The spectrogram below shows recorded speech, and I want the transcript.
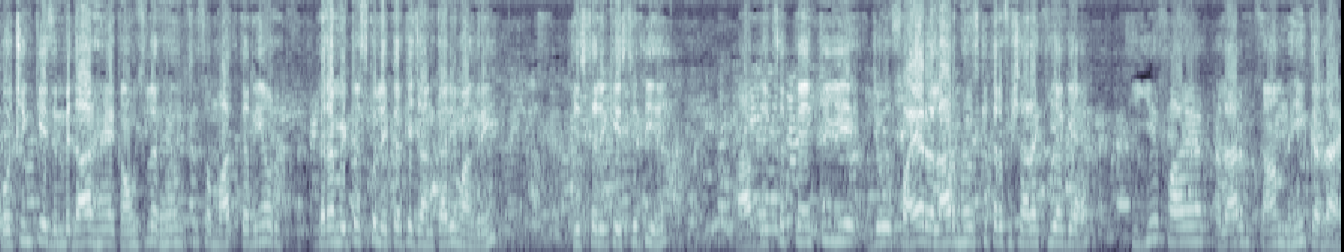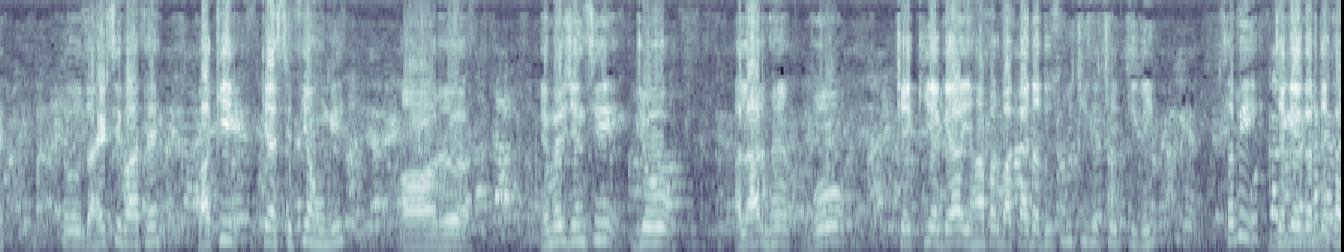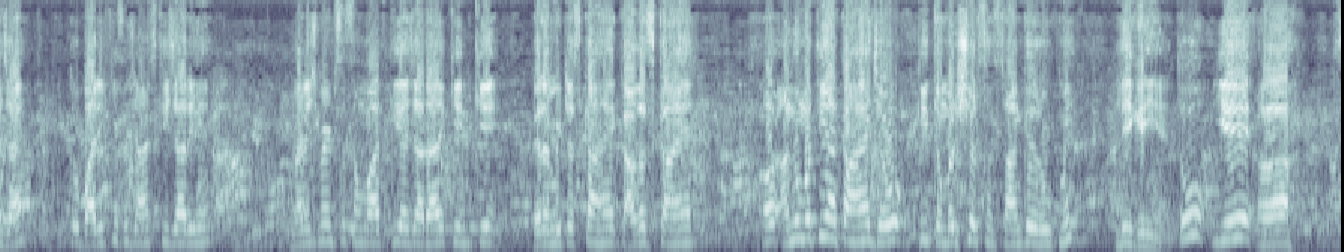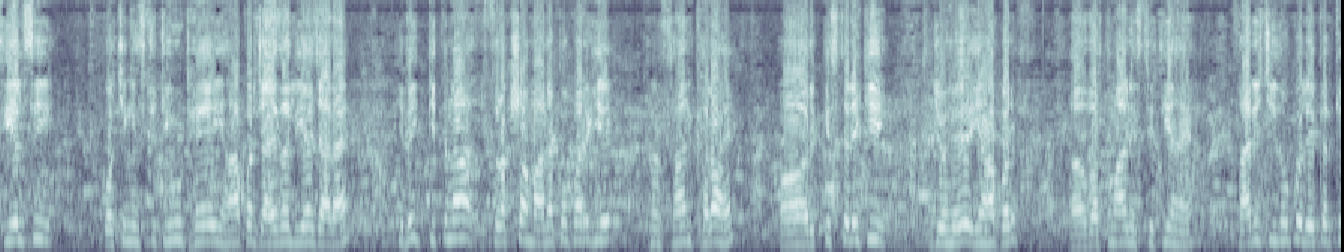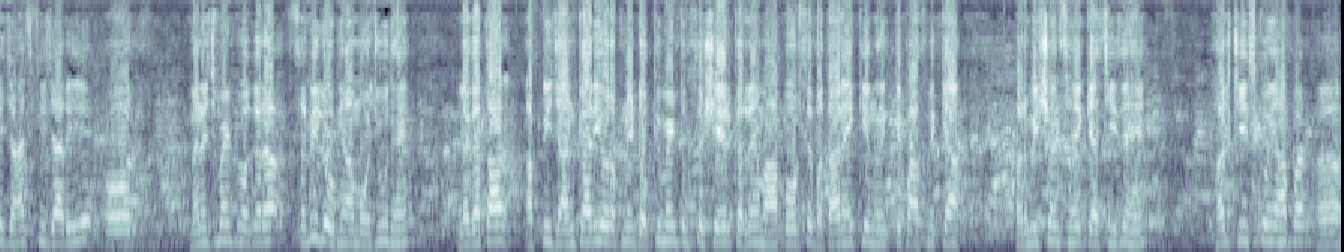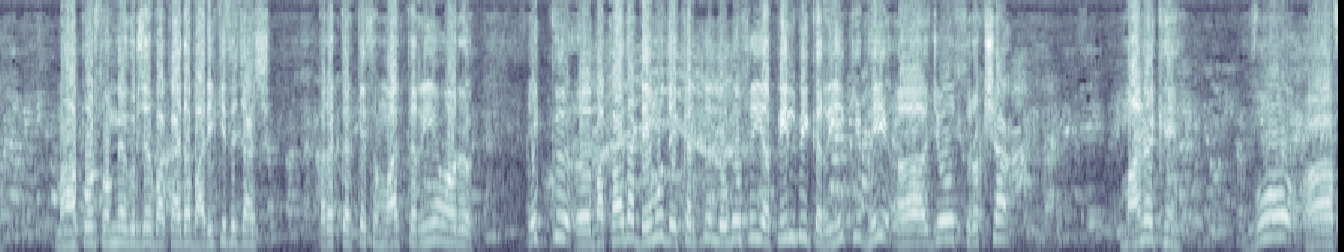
कोचिंग के जिम्मेदार हैं काउंसलर हैं उनसे संवाद कर रही हैं और पैरामीटर्स को लेकर के जानकारी मांग रही हैं। जिस तरह की स्थिति है आप देख सकते हैं कि ये जो फायर अलार्म है उसकी तरफ़ इशारा किया गया है कि ये फायर अलार्म काम नहीं कर रहा है। तो ज़ाहिर सी बात है बाकी क्या स्थितियाँ होंगी और इमरजेंसी जो अलार्म है वो चेक किया गया, यहाँ पर बाकायदा दूसरी चीज़ें चेक की गई। सभी जगह अगर देखा जाए तो बारीकी से जाँच की जा रही है। मैनेजमेंट से संवाद किया जा रहा है कि इनके पैरामीटर्स कहाँ हैं, कागज़ कहाँ हैं, और अनुमतियाँ कहाँ हैं जो कि कमर्शियल संस्थान के रूप में ली गई हैं। तो ये सीएलसी कोचिंग इंस्टीट्यूट है, यहाँ पर जायज़ा लिया जा रहा है कि भाई कितना सुरक्षा मानकों पर ये संस्थान खड़ा है और किस तरह की जो है यहाँ पर वर्तमान स्थितियाँ हैं। सारी चीज़ों को लेकर के जाँच की जा रही है और मैनेजमेंट वगैरह सभी लोग यहाँ मौजूद हैं। लगातार अपनी जानकारी और अपने डॉक्यूमेंट उनसे शेयर कर रहे हैं, महापौर से बता रहे हैं कि उनके पास में क्या परमिशंस हैं, क्या चीज़ें हैं। हर चीज़ को यहाँ पर महापौर सौम्य गुर्जर बाकायदा बारीकी से जाँच परख करके संवाद कर रही हैं और एक बाकायदा डेमो दे करके लोगों से ये अपील भी कर रही है कि भाई जो सुरक्षा मानक हैं वो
